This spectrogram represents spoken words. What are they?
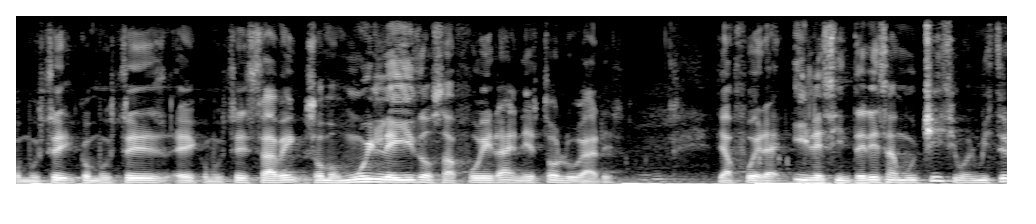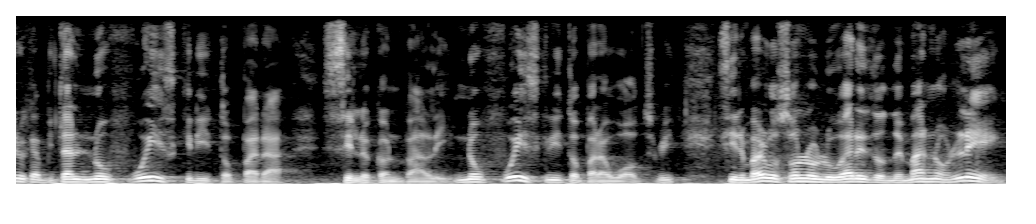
como, usted, como, ustedes, eh, ustedes saben, somos muy leídos afuera, en estos lugares de afuera, y les interesa muchísimo. El Misterio Capital no fue escrito para Silicon Valley, no fue escrito para Wall Street, sin embargo son los lugares donde más nos leen.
